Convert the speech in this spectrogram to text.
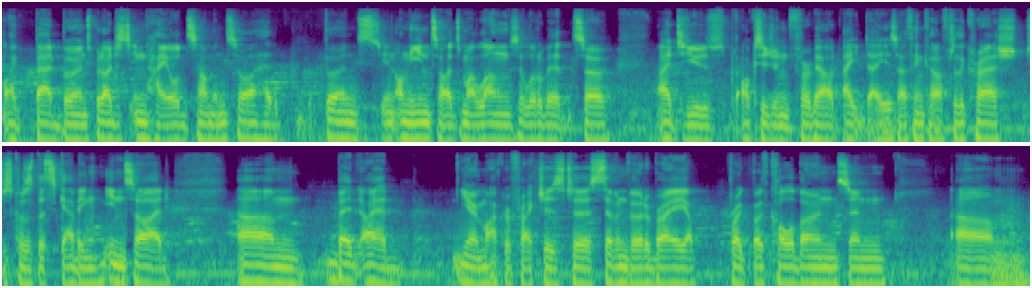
like bad burns, but I just inhaled some, and so I had burns in on the insides of my lungs a little bit. So I had to use oxygen for about eight days, I think, after the crash, just because of the scabbing inside. Um, but I had, you know, microfractures to seven vertebrae. I broke both collarbones and um,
